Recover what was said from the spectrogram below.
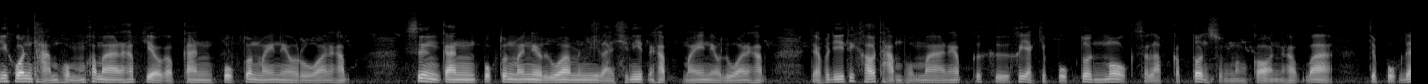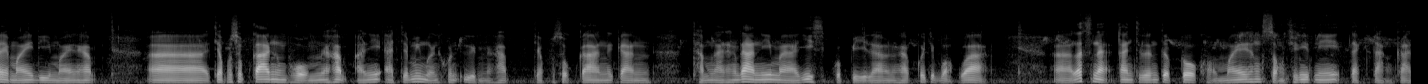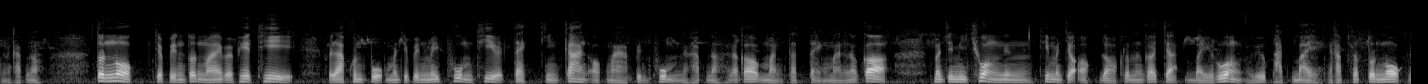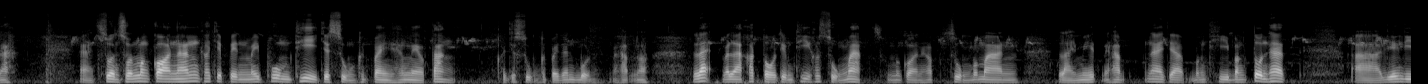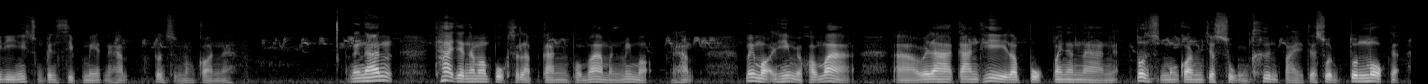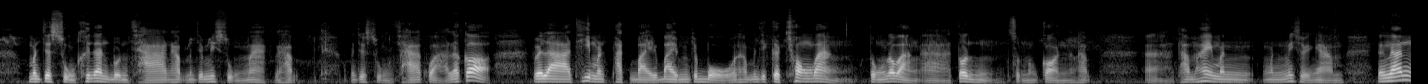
มีคนถามผมเข้ามานะครับ เกี่ยวกับการปลูกต้นไม้แนวรั้วนะครับ ซึ่งการปลูกต้นไม้แนวรั้วมันมีหลายชนิดนะครับ ไม้แนวรั้วนะครับ แต่พอดีที่เขาถามผมมานะครับ ก็คือเขาอยากจะปลูกต้นโมกสลับกับต้นสนมังกรนะครับ ว่าจะปลูกได้ไหมดีไหมนะครับาจากประสบการณ์ของผมนะครับ อันนี้อาจจะไม่เหมือนคนอื่นนะครับ จากประสบการณ์ในการทำงานทางด้านนี้มา 20 กว่าปีแล้วนะครับ ก็จะบอกว่า ลักษณะการเจริญเติบโตของไม้ทั้งสองชนิดนี้แตกต่างกันครับเนาะต้นโมกจะเป็นต้นไม้ประเภทที่ เวลาคุณปลูกมันจะเป็นไม้พุ่มที่แตกกิ่งก้านออกมาเป็นพุ่มนะครับเนาะแล้วก็หมั่นตัดแต่งมัน แล้วก็มันจะมีช่วงหนึ่งที่มันจะออกดอกแล้วมันก็จะใบร่วงหรือผัดใบนะครับสำหรับต้นโมกนะส่วนสวนมังกรนั้นเขาจะเป็นไม้พุ่มที่จะสูงขึ้นไปทางแนวตั้งเขาจะสูงขึ้นไปด้านบนนะครับเนาะและเวลาเขาโตเต็มที่เขาสูงมากสวนมังกรนะครับสูงประมาณ หลายเมตรนะครับ น่าจะบางทีบางต้นถ้าาเลี้ยงดีๆนี่สูงเป็น 10 เมตรนะครับ ต้นสวนมังกรนะ ดังนั้นถ้าจะนำมาปลูกสลับกันผมว่ามันไม่เหมาะนะครับ ไม่เหมาะที่หมายความว่าาเวลาการที่เราปลูกไปนานๆเนี่ยต้นสนมังกรมันจะสูงขึ้นไป แต่ส่วนต้นโมกเนี่ยมันจะสูงขึ้นด้านบนช้านะครับ มันจะไม่สูงมากนะครับ มันจะสูงช้ากว่า แล้วก็เวลาที่มันผัดใบใบมันจะโบนะครับ มันจะเกิดช่องว่างตรงระหว่างาต้นสนมังกรนะครับ อ่าทำให้มันมันไม่สวยงาม ดังนั้น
